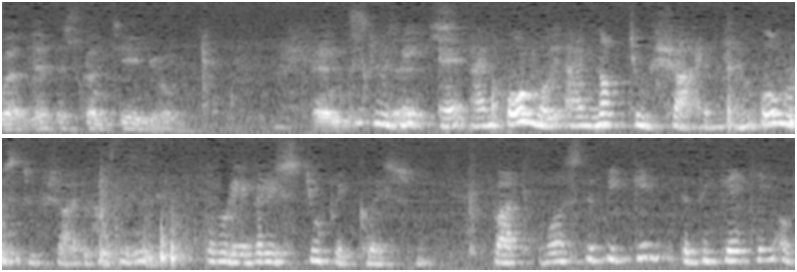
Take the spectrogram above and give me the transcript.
Well, let us continue. And Excuse me, uh, uh, I'm almost, I'm not too shy, but I'm almost too shy because this is probably a very stupid question. But was the, begin, the begetting of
